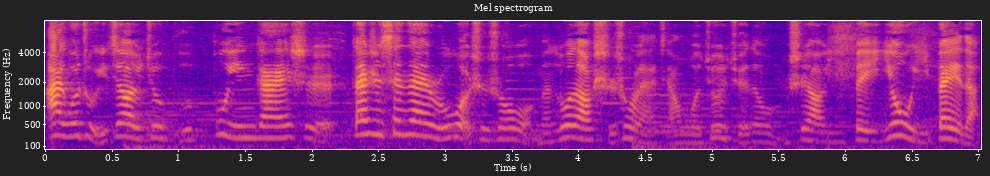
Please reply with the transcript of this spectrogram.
爱国主义教育就不不应该是。但是现在如果是说我们落到实处来讲，我就觉得我们是要一辈又一辈的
